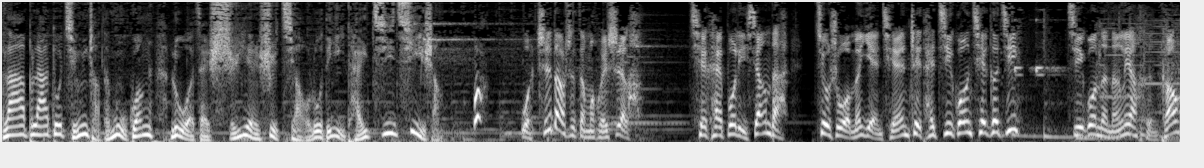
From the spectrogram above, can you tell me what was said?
拉布拉多警长的目光落在实验室角落的一台机器上。我知道是怎么回事了，切开玻璃箱的就是我们眼前这台激光切割机，激光的能量很高，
